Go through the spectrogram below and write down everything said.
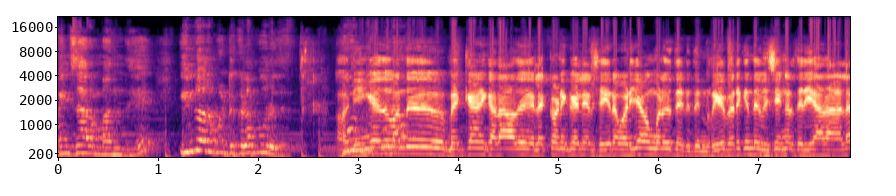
மின்சாரம் வந்து இன்னொரு வீட்டுக்குள்ள போகுது. நீங்கள் இது வந்து மெக்கானிக் அதாவது எலக்ட்ரானிக் வேலையில் செய்கிறபடியாக உங்களுக்கு தெரியுது. நிறைய பேருக்கு இந்த விஷயங்கள் தெரியாதால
